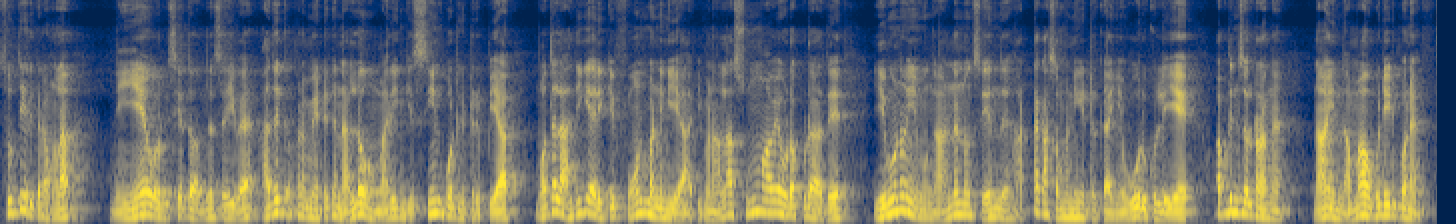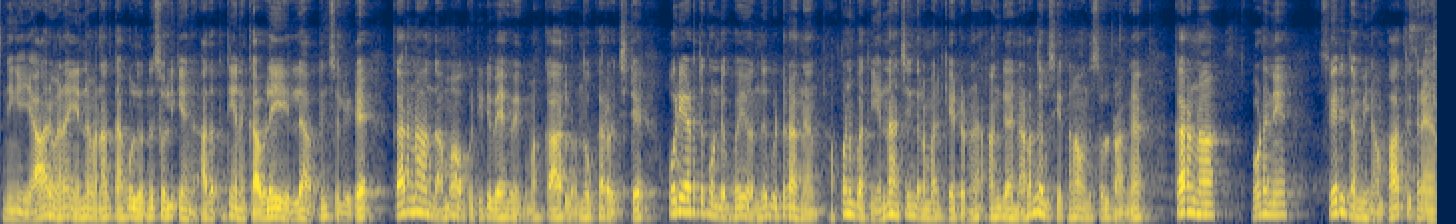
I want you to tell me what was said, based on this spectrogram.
சுற்றி இருக்கிறவங்களாம் நீ ஏன் ஒரு விஷயத்த வந்து செய்வ. அதுக்கப்புறமேட்டுக்கு நல்லவங்க மாதிரி இங்கே சீன் போட்டுக்கிட்டு இருப்பியா? முதல்ல அதிகாரிக்கு ஃபோன் பண்ணுங்கயா இவனெல்லாம் சும்மாவே விடக்கூடாது. இவனும் இவங்க அண்ணனும் சேர்ந்து அட்டகாசம் பண்ணிக்கிட்டு இருக்காங்க ஊருக்குள்ளேயே அப்படின்னு சொல்கிறாங்க நான் இந்த அம்மாவை கூட்டிகிட்டு போகிறேன் நீங்கள் யார் வேணால் என்ன வேணால் தகவல் வந்து சொல்லிக்கங்க. அதை பற்றி எனக்கு கவலையே இல்லை அப்படின்னு சொல்லிட்டு கரணா அந்த அம்மாவை கூட்டிகிட்டு வேக வேகமாக காரில் வந்து உட்கார வச்சுட்டு ஒரு இடத்துக்கு கொண்டு போய் வந்து விட்டுறாங்க. அப்போன்னு பார்த்து என்ன ஆச்சுங்கிற மாதிரி கேட்டோன்னே அங்கே நடந்த விஷயத்தெல்லாம் வந்து சொல்கிறாங்க கரணா உடனே சரி தம்பி நான் பார்த்துக்கிறேன்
